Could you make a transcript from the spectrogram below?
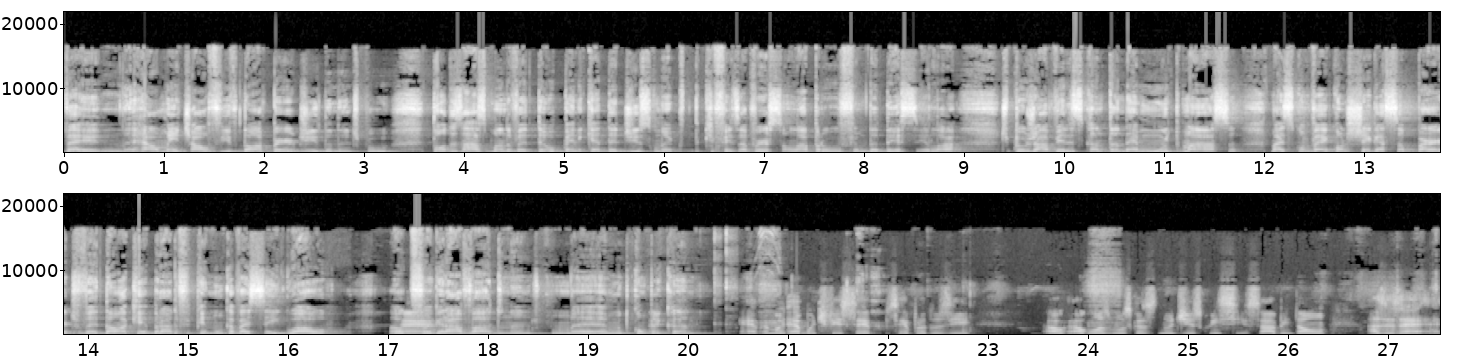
velho, realmente, ao vivo dá uma perdida, né? Tipo, todas as bandas, velho, tem o Panic at the Disco, né? Que fez a versão lá pro filme da DC lá. Tipo, eu já vi eles cantando, é muito massa, mas, velho, quando chega essa parte, velho, dá uma quebrada, porque nunca vai ser igual ao é. que foi gravado, né? Tipo, é, é muito complicado. É, é, muito, é muito difícil você reproduzir algumas músicas no disco em si, sabe? Então, às vezes é,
